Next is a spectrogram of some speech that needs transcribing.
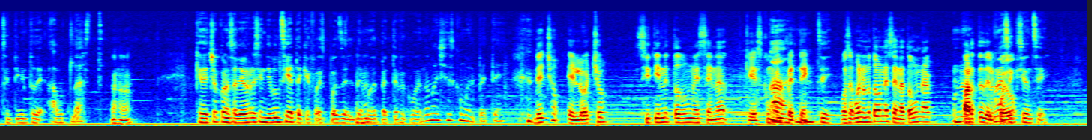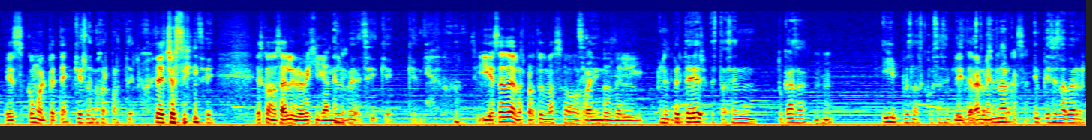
sentimiento de Outlast. Ajá. Que de hecho, cuando salió Resident Evil 7, que fue después del demo de PT, fue como, no manches, es como el PT. De hecho, el 8 sí tiene toda una escena que es como Ah, el PT. ujú, Sí. O sea, bueno, no toda una escena, toda una Una, Parte del una juego. sección, sí. es como el PT. Que es la mejor parte del juego. De hecho, sí. Sí. Es cuando sale el bebé gigante. El bebé, sí, qué, qué miedo. Sí, y esa es de las partes más horrendas del. En el PT estás en tu casa y pues las cosas empiezan Literalmente a tu casa. Empiezas a ver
